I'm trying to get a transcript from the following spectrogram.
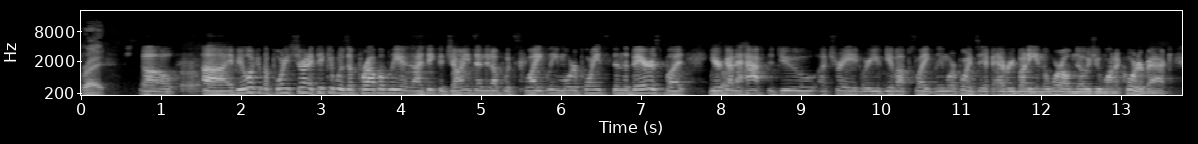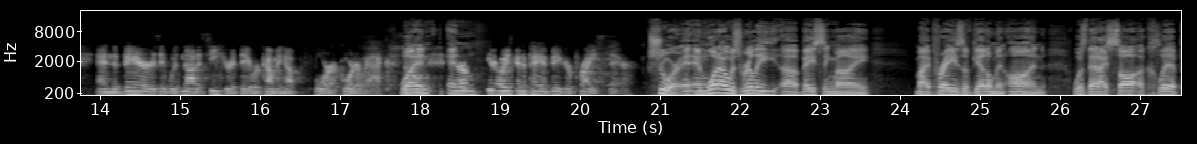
Right. So uh, if you look at the points chart, I think it was a probably. I think the Giants ended up with slightly more points than the Bears, but you're going to have to do a trade where you give up slightly more points if everybody in the world knows you want a quarterback. And the Bears, it was not a secret they were coming up for a quarterback. So well, and and you're, always going to pay a bigger price there. Sure, and, and what I was really uh, basing my my praise of Gettleman on was that I saw a clip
